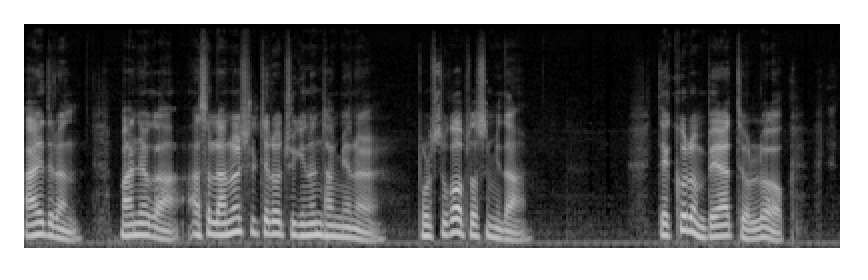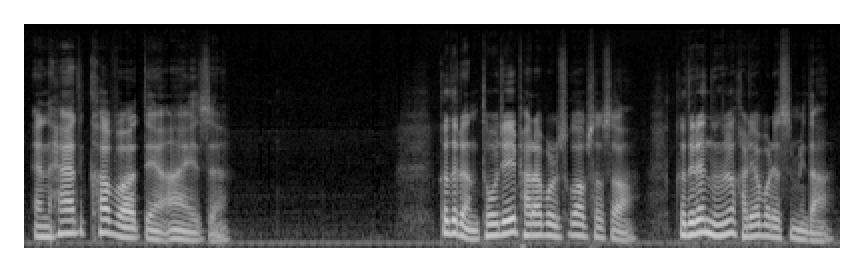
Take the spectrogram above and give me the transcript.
아이들은 마녀가 아슬란을 실제로 죽이는 장면을 볼 수가 없었습니다. They couldn't bear to look and had covered their eyes. 그들은 도저히 바라볼 수가 없어서 그들의 눈을 가려버렸습니다.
